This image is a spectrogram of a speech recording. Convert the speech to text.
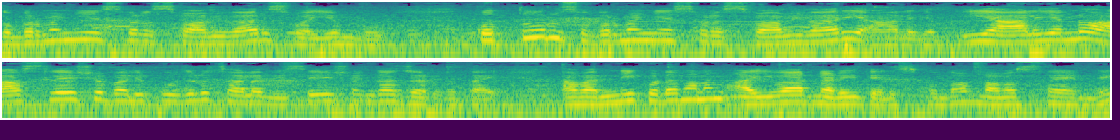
సుబ్రహ్మణ్యేశ్వర స్వామివారు స్వయంభూ. కొత్తూరు సుబ్రహ్మణ్యేశ్వర స్వామివారి ఆలయం. ఈ ఆలయంలో ఆశ్లేష బలి పూజలు చాలా విశేషంగా జరుగుతాయి. అవన్నీ కూడా మనం అయ్యవారిని అడిగి తెలుసుకుందాం. నమస్తే అండి.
